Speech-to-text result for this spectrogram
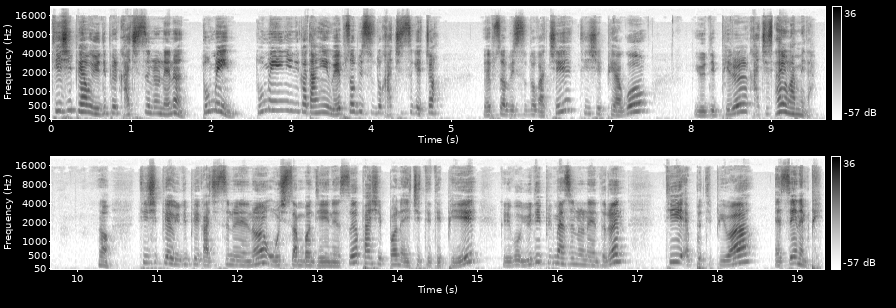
TCP하고 UDP를 같이 쓰는 애는 도메인. 도메인이니까 당연히 웹 서비스도 같이 쓰겠죠. 웹 서비스도 같이 TCP하고 UDP를 같이 사용합니다. 그래서 TCP와 UDP 같이 쓰는 애는 53번 DNS, 80번 HTTP, 그리고 UDP만 쓰는 애들은 TFTP와 SNMP.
